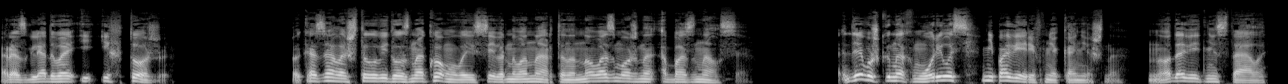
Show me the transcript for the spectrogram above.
разглядывая и их тоже. Показалось, что увидел знакомого из Северного Нартона, но, возможно, обознался. Девушка нахмурилась, не поверив мне, конечно. Но давить не стала.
